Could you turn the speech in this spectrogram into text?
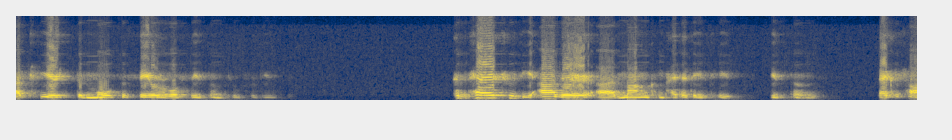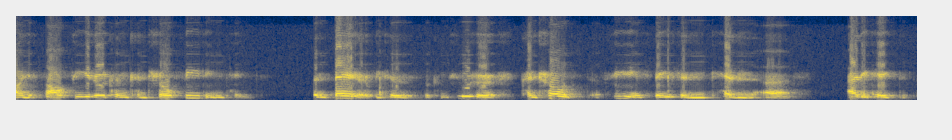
appears the most favorable system to produce. Compared to the other uh, non-competitive systems, electronic sow feeder can control feed intake and better because the computer controlled feeding station can uh, allocate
